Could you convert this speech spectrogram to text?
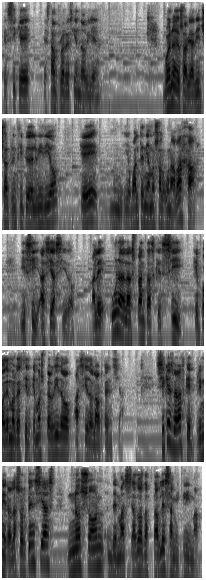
que sí que están floreciendo bien. Bueno, os había dicho al principio del vídeo que mm, igual teníamos alguna baja y sí, así ha sido. Una de las plantas que sí que podemos decir que hemos perdido ha sido la hortensia. Sí que es verdad que primero, las hortensias no son demasiado adaptables a mi clima,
